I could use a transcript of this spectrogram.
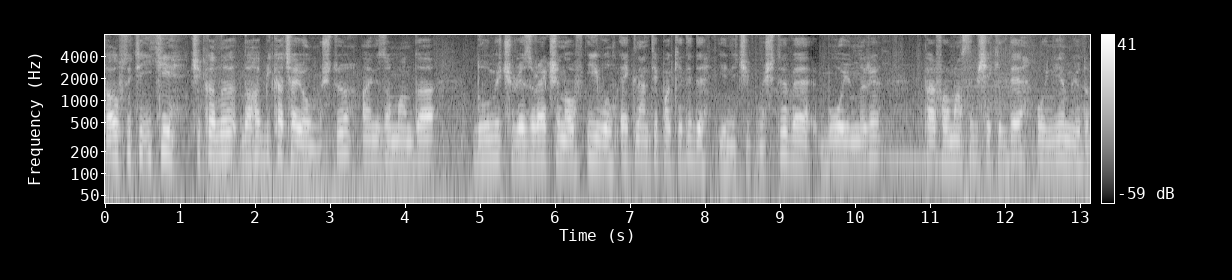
Call of Duty 2 çıkalı daha birkaç ay olmuştu. Aynı zamanda Doom 3 Resurrection of Evil eklenti paketi de yeni çıkmıştı ve bu oyunları performanslı bir şekilde oynayamıyordum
